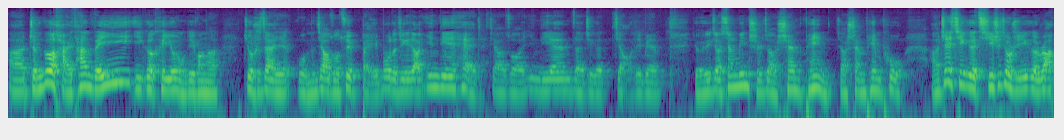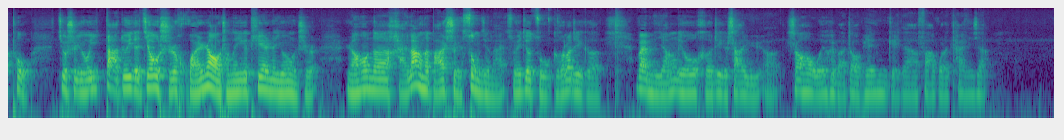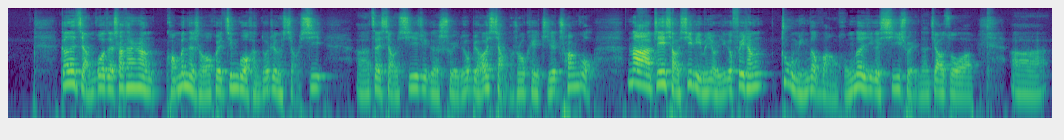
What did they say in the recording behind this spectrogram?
啊，整个海滩唯一一个可以游泳的地方呢，就是在我们叫做最北部的这个叫 Indian Head，叫做印第安的这个角这边，有一个叫香槟池，叫 Champagne，叫 Champagne Pool。啊，这些个其实就是一个 Rock Pool，就是由一大堆的礁石环绕成的一个天然的游泳池。然后呢，海浪呢把水送进来，所以就阻隔了这个外面的洋流和这个鲨鱼啊。稍后我也会把照片给大家发过来看一下。刚才讲过，在沙滩上狂奔的时候会经过很多这种小溪啊，在小溪这个水流比较小的时候可以直接穿过。那这些小溪里面有一个非常著名的网红的一个溪水呢，叫做啊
